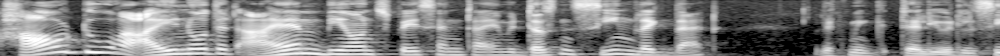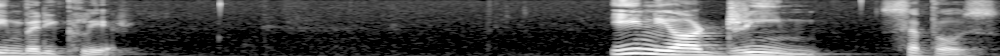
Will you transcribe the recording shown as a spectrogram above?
how do I know that I am beyond space and time? It doesn't seem like that. Let me tell you, it will seem very clear. In your dream, suppose,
